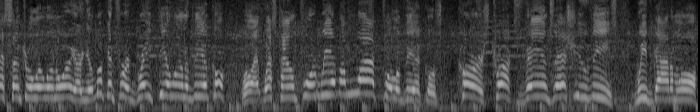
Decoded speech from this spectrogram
West Central Illinois, are you looking for a great deal on a vehicle? Well, at Westtown Ford, we have a lot full of vehicles cars, trucks, vans, SUVs. We've got them all,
